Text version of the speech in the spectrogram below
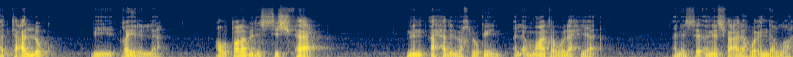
التعلق بغير الله أو طلب الاستشفاع من أحد المخلوقين الأموات أو الأحياء أن يشفع له عند الله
